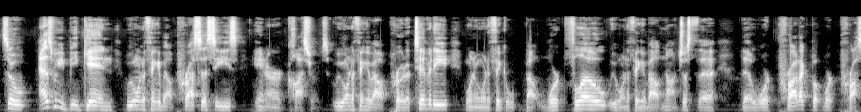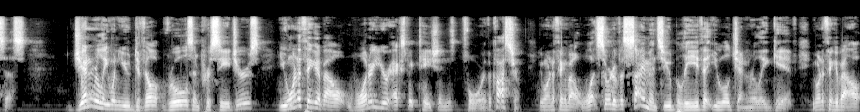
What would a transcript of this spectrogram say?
So as we begin, we want to think about processes in our classrooms. We want to think about productivity. We want to, think about workflow. We want to think about not just the, the work product, but work process. Generally, when you develop rules and procedures, you want to think about what are your expectations for the classroom. You want to think about what sort of assignments you believe that you will generally give. You want to think about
